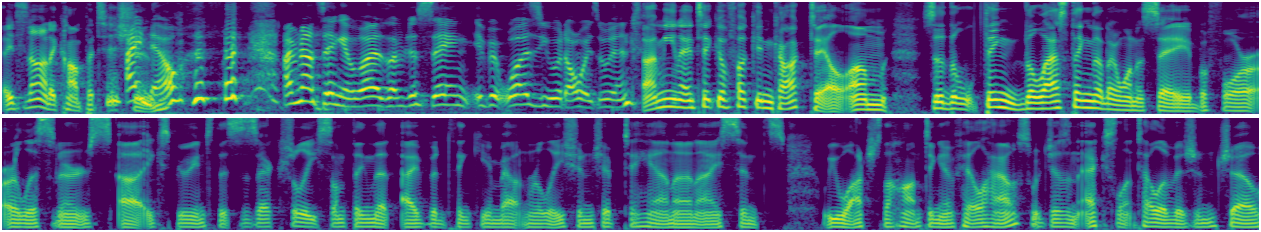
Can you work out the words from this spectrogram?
It's not a competition. I know. I'm not saying it was. I'm just saying if it was, you would always win. I mean, I take a fucking cocktail. Um, so the thing, the last thing that I want to say before our listeners uh, experience this is actually something that I've been thinking about in relationship to Hannah and I since we watched The Haunting of Hill House, which is an excellent television show.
